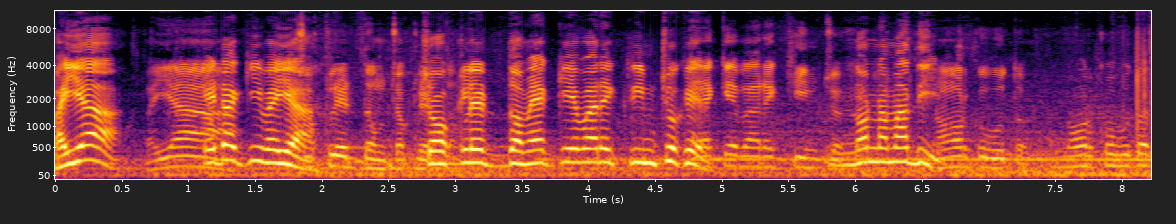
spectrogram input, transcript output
ভাইয়া ভাইয়া এটা কি ভাইয়া? চকলেট দম চকলেট চকলেট দম একেবারে ক্রিম চোখে একেবারে ক্রিম চোখে নর না মাদি? নর কবুতর। নর কবুতর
